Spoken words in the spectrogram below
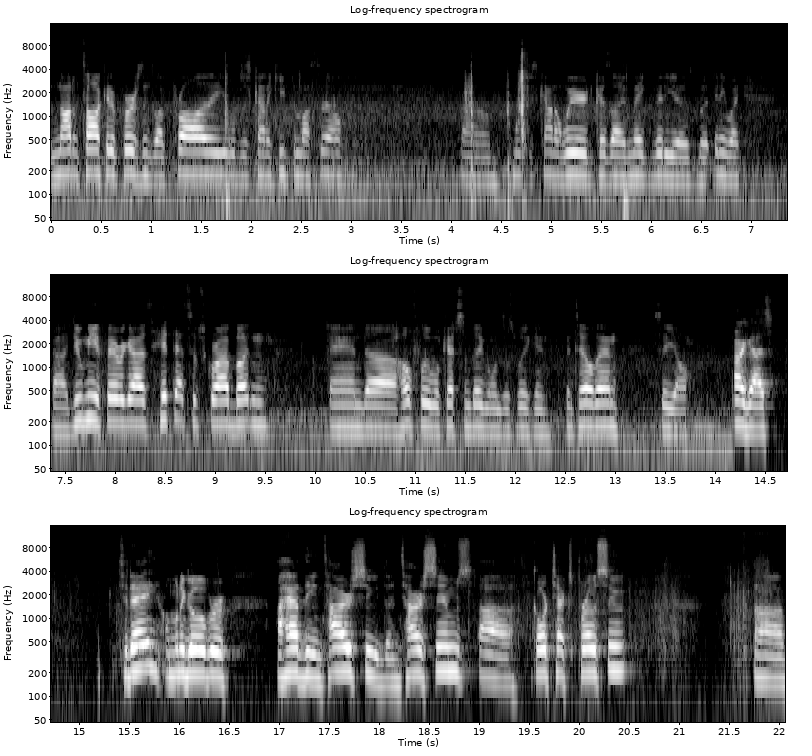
I'm not a talkative person, so I probably will just kind of keep to myself. Um, which is kind of weird because I make videos. But anyway, uh, do me a favor, guys. Hit that subscribe button. And uh, hopefully we'll catch some big ones this weekend. Until then, see y'all. All right, guys. Today, I'm going to go over, I have the entire suit, the entire Simms uh, Gore-Tex Pro suit. Uh,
